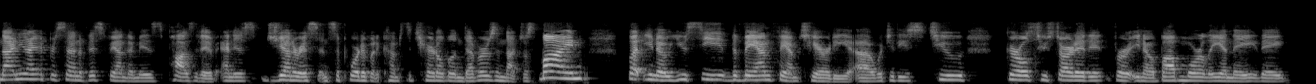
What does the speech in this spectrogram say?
99% of this fandom is positive and is generous and supportive when it comes to charitable endeavors and not just mine, but you know, you see the Van Fam charity, uh, which are these two girls who started it for, you know, Bob Morley and they, they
